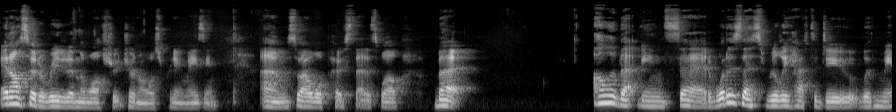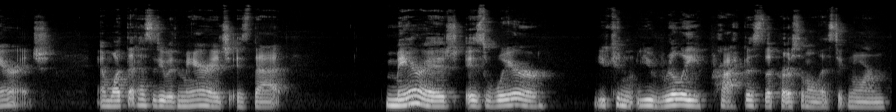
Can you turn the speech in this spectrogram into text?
And also to read it in the Wall Street Journal was pretty amazing. Um, so I will post that as well. But all of that being said, what does this really have to do with marriage? And what that has to do with marriage is that marriage is where you can you really practice the personalistic norm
